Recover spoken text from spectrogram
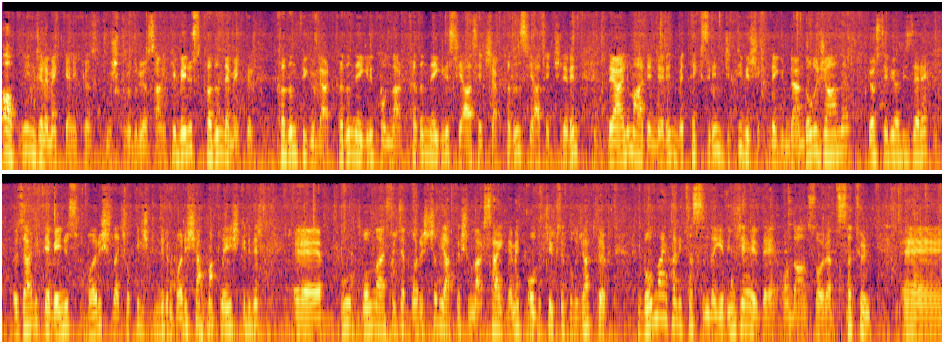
Altını incelemek gerekiyor. gibi duruyor sanki. Venüs kadın demektir kadın figürler, kadınla ilgili konular, kadınla ilgili siyasetçiler, kadın siyasetçilerin değerli madenlerin ve tekstilin ciddi bir şekilde gündemde olacağını gösteriyor bizlere. Özellikle Venüs barışla çok ilişkilidir, barış yapmakla ilişkilidir. Ee, bu Dolunay sürecinde barışçıl yaklaşımlar sergilemek oldukça yüksek olacaktır. Dolunay haritasında 7. evde ondan sonra Satürn e,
